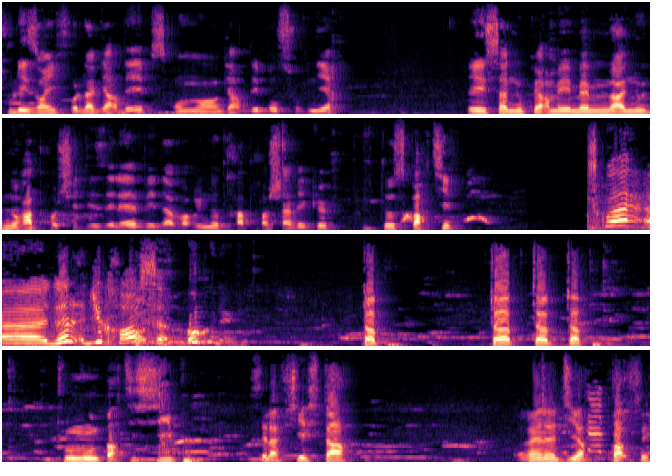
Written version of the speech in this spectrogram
Tous les ans il faut la garder parce qu'on en garde des bons souvenirs. Et ça nous permet même à nous de nous rapprocher des élèves et d'avoir une autre approche avec eux, plutôt sportive. Quoi euh, de- du cross au collège Top, top, top, top. Tout le monde participe. C'est la fiesta. Rien à dire. Parfait.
